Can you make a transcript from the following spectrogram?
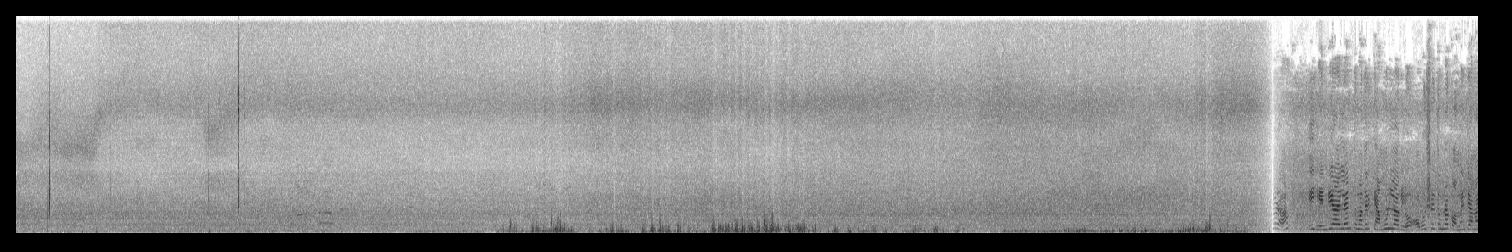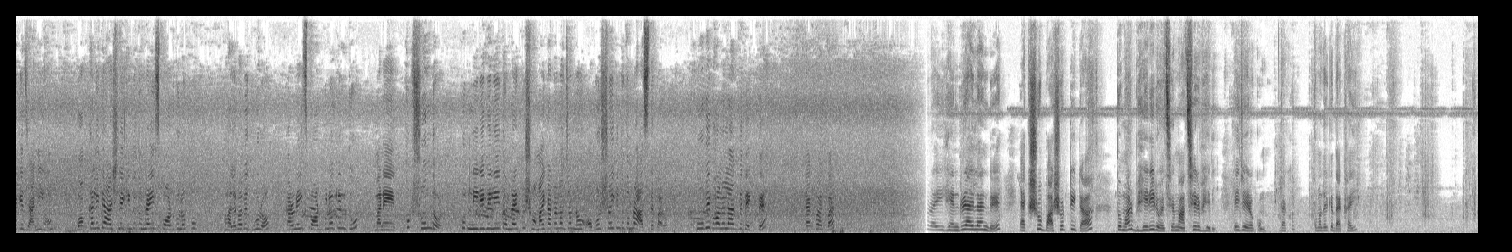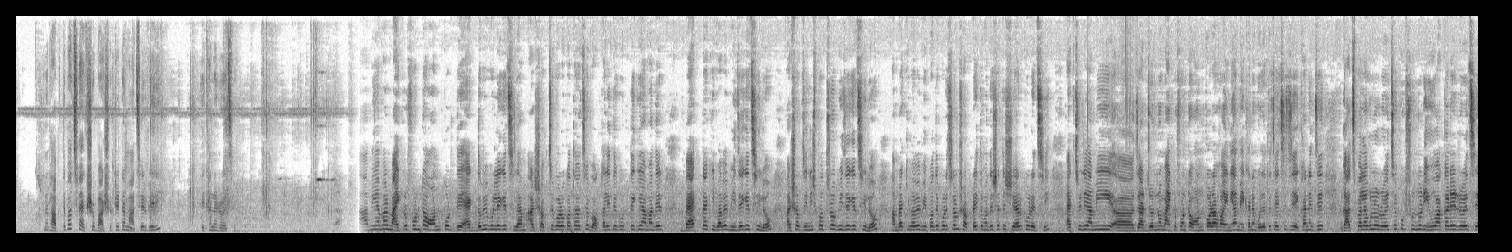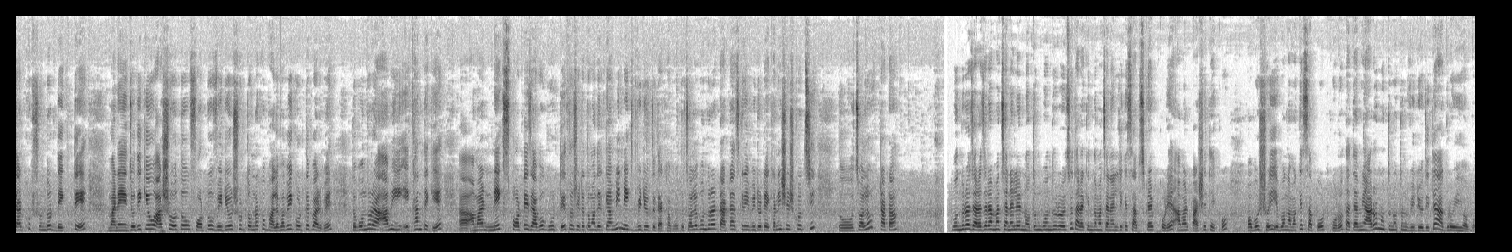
বন্ধুরা, এই হেনরি আইল্যান্ড তোমাদের কেমন লাগল অবশ্যই তোমরা কমেন্টে আমাকে জানিও। বকখালিতে আসলে কিন্তু তোমরা এই স্পটগুলো খুব ভালোভাবে ঘুরো, কারণ এই স্পটগুলো কিন্তু মানে খুব সুন্দর, খুব নিরিবিলি, তোমরা একটু সময় কাটানোর জন্য অবশ্যই কিন্তু তোমরা আসতে পারো। খুবই ভালো লাগবে দেখতে। দেখো একবার। এই হেনরি আইল্যান্ডে একশো বাষট্টিটা তোমার ভেরি রয়েছে, মাছের ভেরি। এই যে এরকম, দেখো। তোমাদেরকে দেখাই। মানে ভাবতে পারছ একশো বাষট্টিটা মাছের ভেরি এখানে রয়েছে। আমি আমার মাইক্রোফোনটা অন করতে একদমই ভুলে গেছিলাম। আর সবচেয়ে বড় কথা হচ্ছে, বকখালিতে ঘুরতে গিয়ে আমাদের ব্যাগটা কীভাবে ভিজে গেছিল আর সব জিনিসপত্রও ভিজে গেছিল, আমরা কীভাবে বিপদে পড়েছিলাম সবটাই তোমাদের সাথে শেয়ার করেছি। অ্যাকচুয়ালি আমি যার জন্য মাইক্রোফোনটা অন করা হয়নি, আমি এখানে বোঝাতে চাইছি যে এখানে যে গাছপালাগুলো রয়েছে খুব সুন্দর ইউ আকারের রয়েছে আর খুব সুন্দর দেখতে। মানে যদি কেউ আসো তো ফটো ভিডিও শ্যুট তোমরা খুব ভালোভাবেই করতে পারবে। তো বন্ধুরা, আমি এখান থেকে আমার নেক্সট স্পটে যাব ঘুরতে, তো সেটা তোমাদেরকে আমি নেক্সট ভিডিওতে দেখাবো। তো চলো বন্ধুরা, টাটা। আজকের এই ভিডিওটা এখানেই শেষ করছি। তো চলো, টাটা। বন্ধুরা, যারা যারা আমার চ্যানেলের নতুন বন্ধু রয়েছে, তারা কিন্তু আমার চ্যানেলটিকে সাবস্ক্রাইব করে আমার পাশে থেকো, অবশ্যই, এবং আমাকে সাপোর্ট করো, তাতে আমি আরও নতুন নতুন ভিডিও দিতে আগ্রহী হব।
